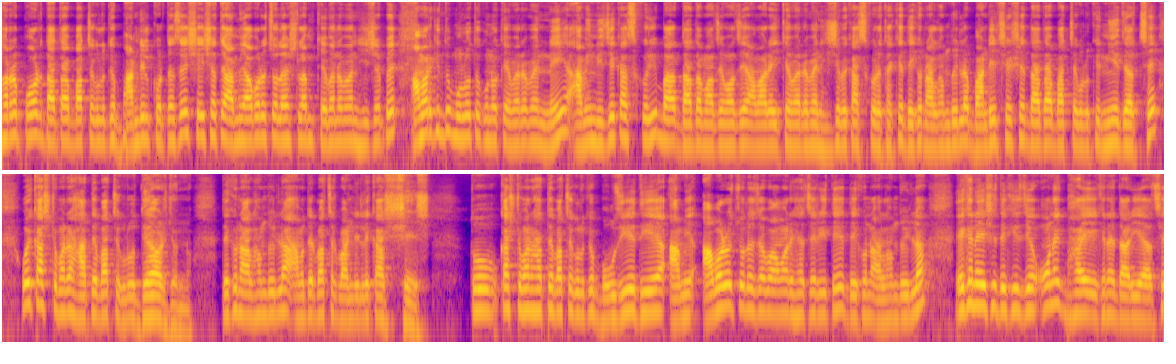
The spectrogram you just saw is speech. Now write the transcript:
ধরার পর দাদা বাচ্চাগুলোকে বান্ডিল করতেছে, সেই সাথে আমি আবারও চলে আসলাম ক্যামেরাম্যান হিসেবে। আমার কিন্তু মূলত কোনো ক্যামেরাম্যান নেই, আমি নিজে কাজ করি বা দাদা মাঝে মাঝে আমার এই ক্যামেরাম্যান হিসেবে কাজ করে থাকে। দেখুন, আলহামদুলিল্লাহ বান্ডিল শেষে দাদা বাচ্চাগুলোকে নিয়ে যাচ্ছে ওই কাস্টমারের হাতে বাচ্চাগুলো দেওয়ার জন্য। দেখুন, আলহামদুলিল্লাহ আমাদের বাচ্চার বান্ডিলের কাজ শেষ। তো কাস্টমার হাতে বাচ্চাগুলোকে বুঝিয়ে দিয়ে আমি আবারও চলে যাব আমার হ্যাচারিতে দেখুন, আলহামদুলিল্লাহ। এখানে এসে দেখি যে অনেক ভাই এখানে দাঁড়িয়ে আছে।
